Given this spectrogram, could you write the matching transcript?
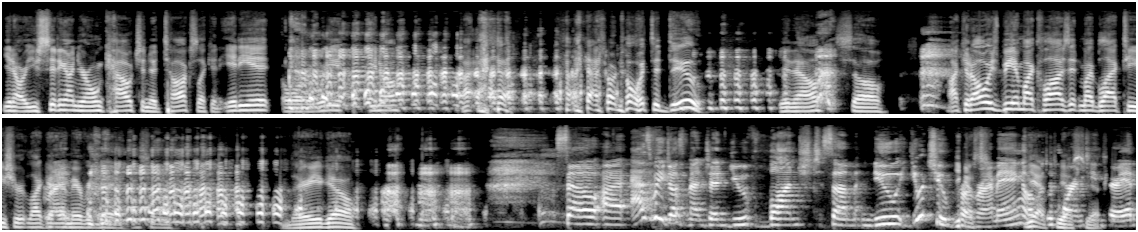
You know, are you sitting on your own couch in a tux like an idiot, or what do you, you know? I, I don't know what to do. You know, so I could always be in my closet in my black T-shirt like I am every day. So, there you go. So, uh, we just mentioned, you've launched some new YouTube Yes. programming over Yes, the quarantine yes. period.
